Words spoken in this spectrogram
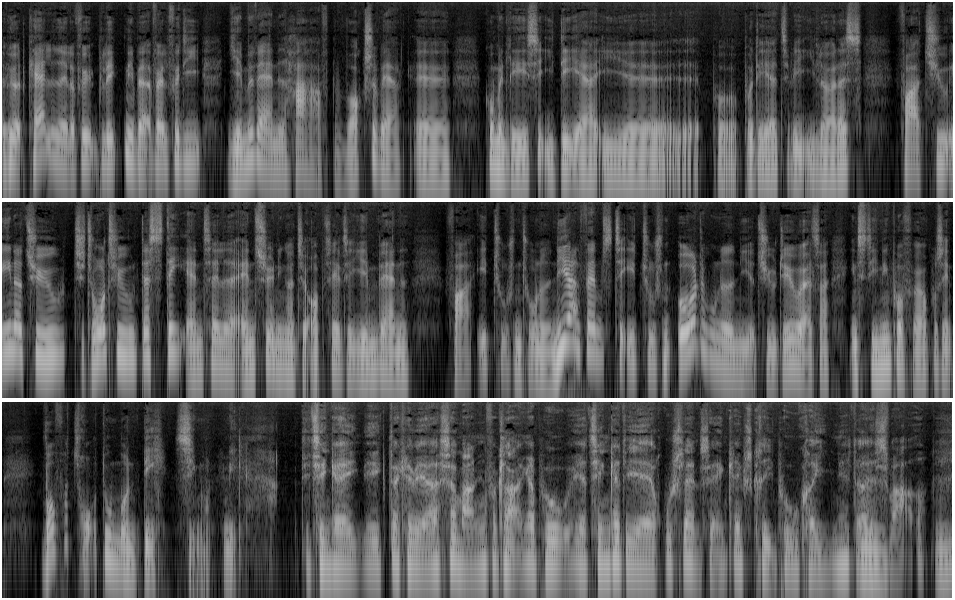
hørt kaldet eller følt pligten i hvert fald, fordi hjemmeværnet har haft vokseværk, øh, kunne man læse i DR i, øh, på, på DR TV i lørdags. Fra 2021 til 2022, der steg antallet af ansøgninger til optagelse i hjemmeværnet fra 1.299 til 1.829. Det er jo altså en stigning på 40 procent. Hvorfor tror du mon det, Simon Emil? Det tænker jeg egentlig ikke, der kan være så mange forklaringer på. Jeg tænker, det er Ruslands angrebskrig på Ukraine, der mm. er svaret. Mm.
